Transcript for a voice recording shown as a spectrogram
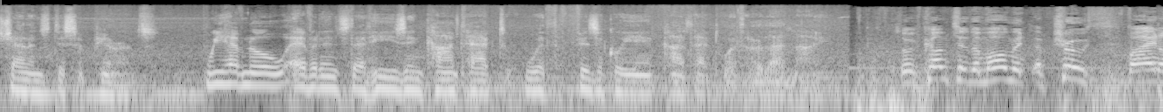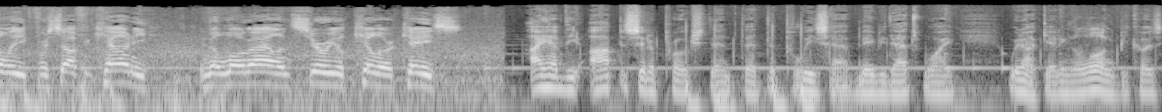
Shannan's disappearance. We have no evidence that he's in contact with, physically in contact with her that night. So we've come to the moment of truth, finally, for Suffolk County in the Long Island serial killer case. I have the opposite approach that, that the police have. Maybe that's why we're not getting along, because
